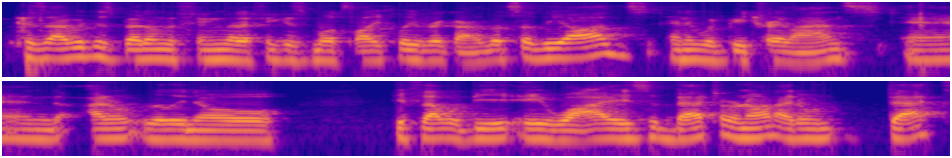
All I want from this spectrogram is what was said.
because I would just bet on the thing that I think is most likely, regardless of the odds, and it would be Trey Lance. And I don't really know if that would be a wise bet or not. I don't bet.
